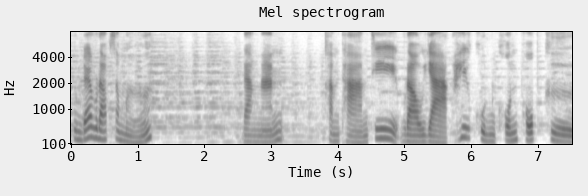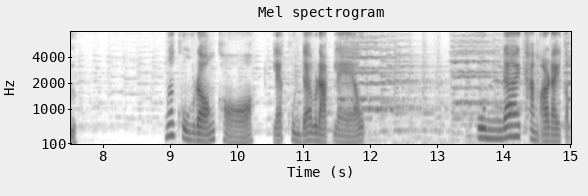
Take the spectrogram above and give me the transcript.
คุณได้รับเสมอ ดังนั้นคำถามที่เราอยากให้คุณค้นพบคือ เมื่อคุณร้องขอและคุณได้รับแล้ว คุณได้ทำอะไรกับ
